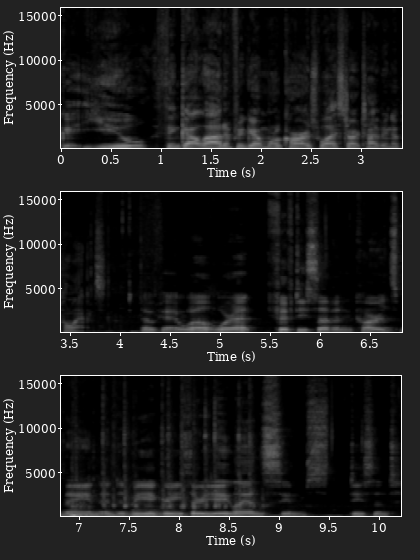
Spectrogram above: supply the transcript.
okay, you think out loud and figure out more cards while I start typing up the lands. Okay, well, we're at fifty-seven cards main, and did we agree thirty-eight lands seems decent?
